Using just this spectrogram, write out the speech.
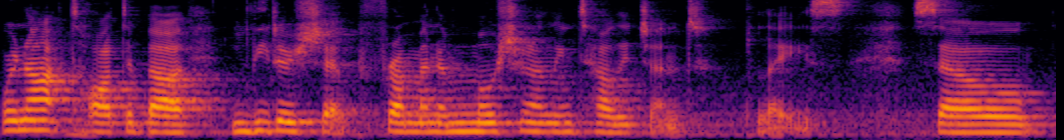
We're not taught about leadership from an emotionally intelligent place. So,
